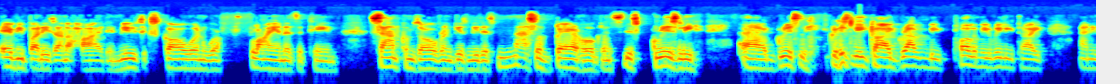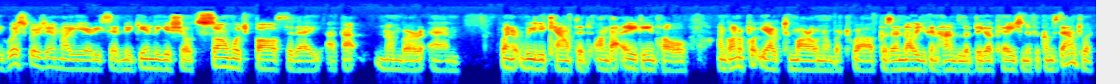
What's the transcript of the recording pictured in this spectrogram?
everybody's on a high. The music's going, we're flying as a team. Sam comes over and gives me this massive bear hug, and this grizzly, uh, grizzly, grizzly guy grabbing me, pulling me really tight, and he whispers in my ear. He said, "McGinley, you showed so much balls today at that number." Um, when it really counted on that 18th hole. I'm going to put you out tomorrow, number 12, because I know you can handle a big occasion if it comes down to it.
